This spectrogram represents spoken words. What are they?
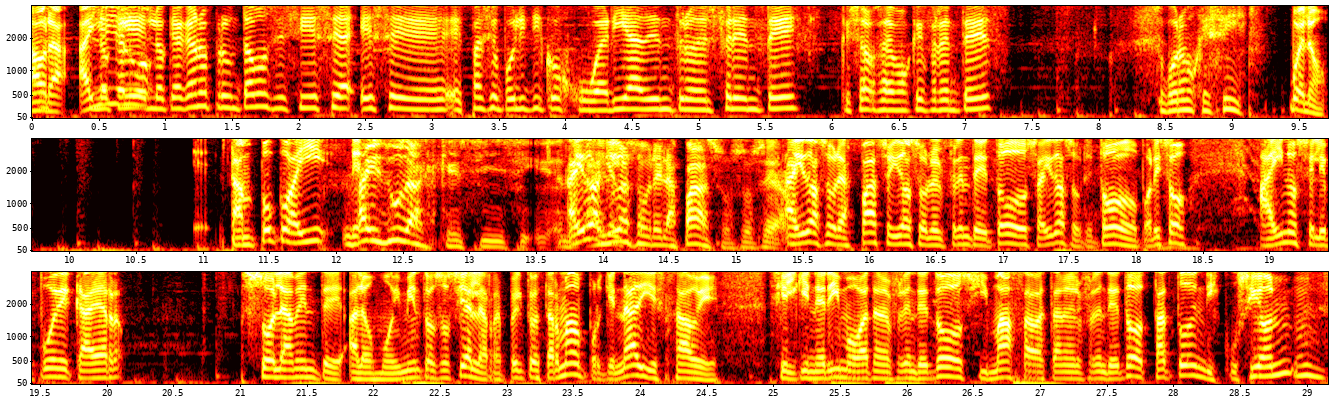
Ahora, ahí lo, hay que, algo. lo que acá nos preguntamos es si ese, ese espacio político jugaría dentro del frente, que ya no sabemos qué frente es. Suponemos que sí. Bueno, eh, tampoco ahí. Hay dudas que sí, sí. Hay Hay, dudas que- dudas sobre las pasos, o sea. Ha ido sobre espacio, ha ido sobre el frente de todos, ha ido sobre todo. Por eso ahí no se le puede caer solamente a los movimientos sociales respecto a este armado, porque nadie sabe si el kirchnerismo va a estar en el frente de todos, si Massa va a estar en el frente de todos. Está todo en discusión, Mm.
